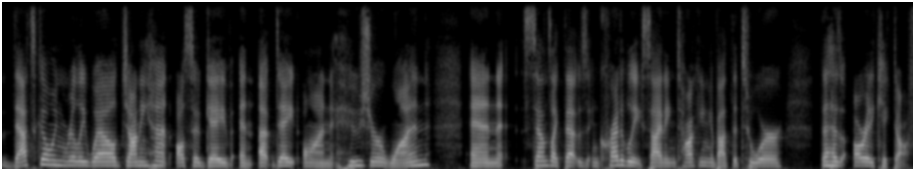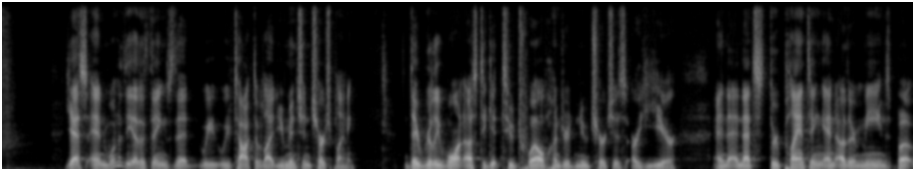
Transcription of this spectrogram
That's going really well. Johnny Hunt also gave an update on Who's Your One and sounds like that was incredibly exciting talking about the tour that has already kicked off. Yes, and one of the other things that we we've talked about, you mentioned church planting. They really want us to get to 1,200 new churches a year, and and that's through planting and other means. But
